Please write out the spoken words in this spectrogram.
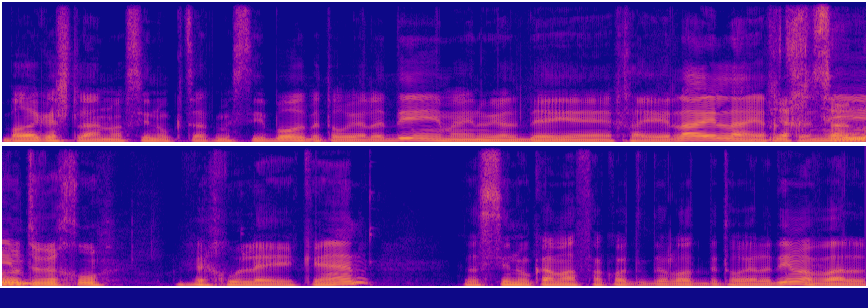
ברגע שלנו עשינו קצת מסיבות בתור ילדים, היינו ילדי חיי לילה, יחצנים. יחצנות וכו'. וכולי, כן? עשינו כמה הפקות גדולות בתור ילדים, אבל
